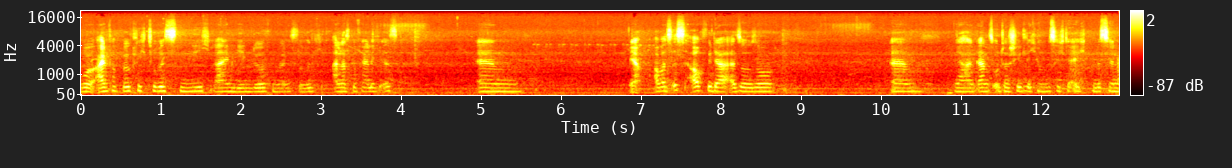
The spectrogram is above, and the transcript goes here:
wo einfach wirklich Touristen nicht reingehen dürfen, weil es so wirklich anders gefährlich ist. Ähm, ja, aber es ist auch wieder, also so, ähm, ja, ganz unterschiedlich. Man muss sich da echt ein bisschen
